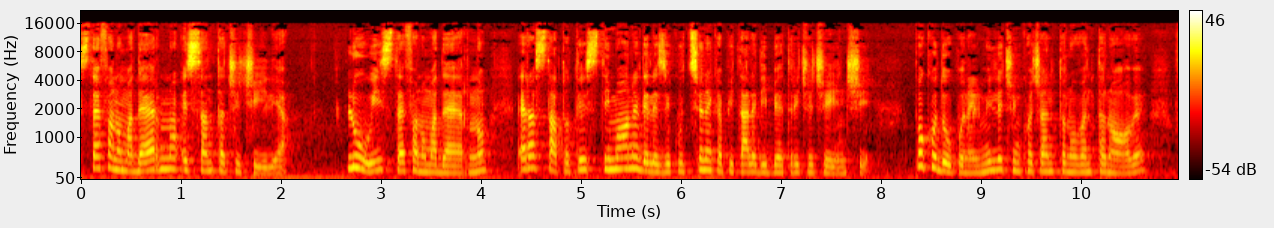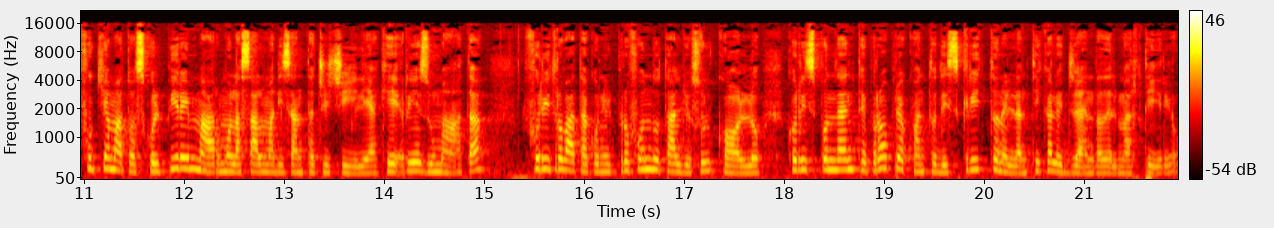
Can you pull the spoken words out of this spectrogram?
Stefano Maderno e Santa Cecilia. Lui, Stefano Maderno, era stato testimone dell'esecuzione capitale di Beatrice Cenci. Poco dopo, nel 1599, fu chiamato a scolpire in marmo la salma di Santa Cecilia, che, riesumata, fu ritrovata con il profondo taglio sul collo, corrispondente proprio a quanto descritto nell'antica leggenda del martirio.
